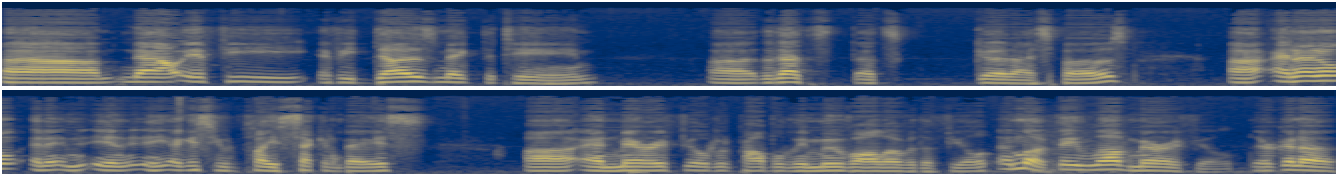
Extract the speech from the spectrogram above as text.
Um, now, if he if he does make the team, uh, then that's that's good, I suppose. Uh, and I don't, and, and, and I guess he would play second base, uh, and Merrifield would probably move all over the field. And look, they love Merrifield. They're gonna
